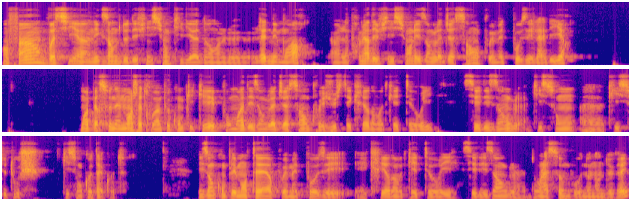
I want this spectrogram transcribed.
Enfin, voici un exemple de définition qu'il y a dans l'aide-mémoire. Euh, la première définition, les angles adjacents, on pouvait mettre pause et la lire. Moi personnellement, je la trouve un peu compliquée. Pour moi, des angles adjacents, vous pouvez juste écrire dans votre cahier de théorie c'est des angles qui, sont, euh, qui se touchent, qui sont côte à côte. Les angles complémentaires, vous pouvez mettre pause et écrire dans votre cahier de théorie, c'est des angles dont la somme vaut 90 degrés.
